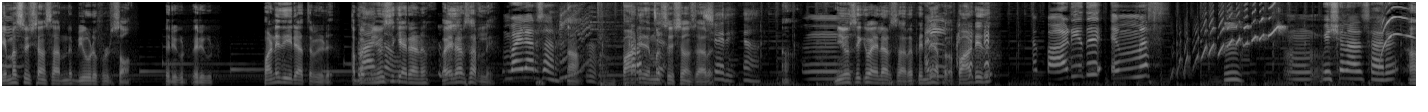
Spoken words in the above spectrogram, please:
എം എസ് വിശ്വനാഥ് സാറിന്റെ beautiful song very good very good പണി തീരാത്ത വീട്. അപ്പൊ മ്യൂസിക് ആരാണ്? വയലാർ സാറല്ലേ? വയലാർ സാർ. ആ പാടിയത് എം എസ് വിശ്വനാഥ് സാറ്. ശരി ആ. ആ മ്യൂസിക് വയലാർ സാറ്. പിന്നെ പാടിയത്? പാടിയത് എം എസ് വിശ്വനാഥ് സാറ്. ആ.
